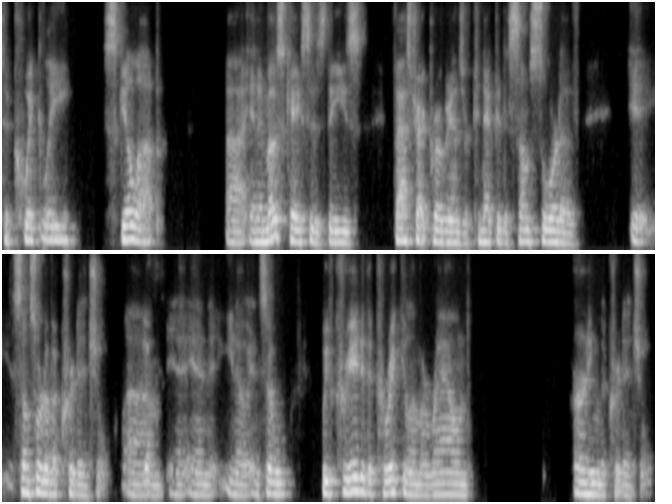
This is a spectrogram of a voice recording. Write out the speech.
to quickly skill up, uh, and in most cases, these fast track programs are connected to some sort of eh, some sort of a credential, um, yep. and, and you know, and so we've created the curriculum around earning the credential.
